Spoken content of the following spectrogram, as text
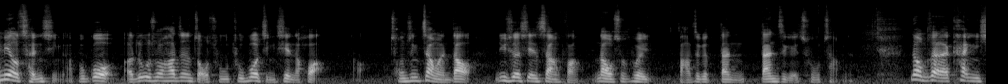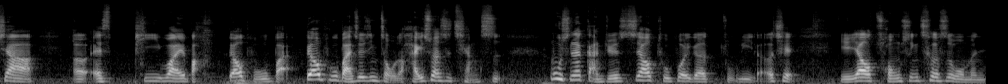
没有成型啊。不过啊，如果说它真的走出突破颈线的话，啊，重新站稳到绿色线上方，那我是会把这个单单子给出场的。那我们再来看一下，呃，SPY 吧，标普五百，标普五百最近走的还算是强势。目前的感觉是要突破一个阻力的，而且也要重新测试我们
